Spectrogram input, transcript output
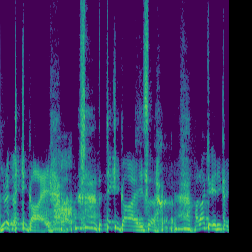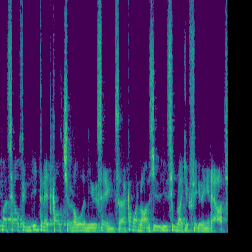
You're a techie guy. the techie guys. Uh, I like to educate myself in internet culture and all the new things. Uh, come on, Lance, you, you seem like you're figuring it out.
